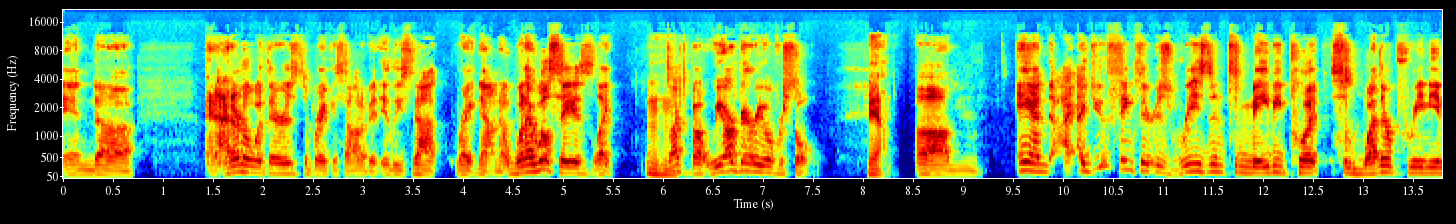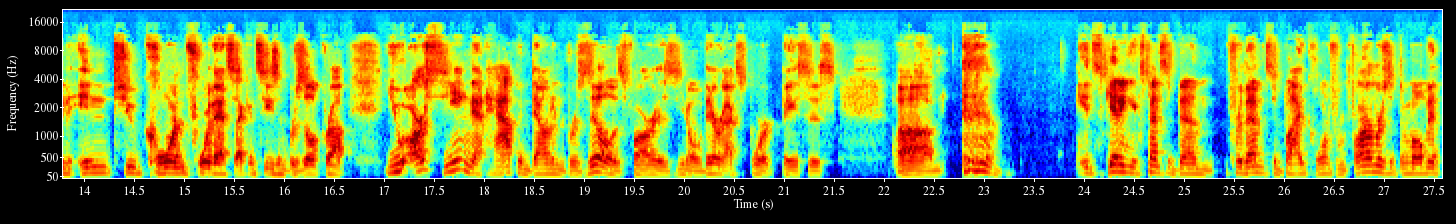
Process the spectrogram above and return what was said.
and uh, and I don't know what there is to break us out of it. At least not right now. Now, what I will say is, like mm-hmm. talked about, we are very oversold. Yeah. Um, and I, I, do think there is reason to maybe put some weather premium into corn for that second season Brazil crop. You are seeing that happen down in Brazil as far as you know their export basis. Um, it's getting expensive them for them to buy corn from farmers at the moment,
